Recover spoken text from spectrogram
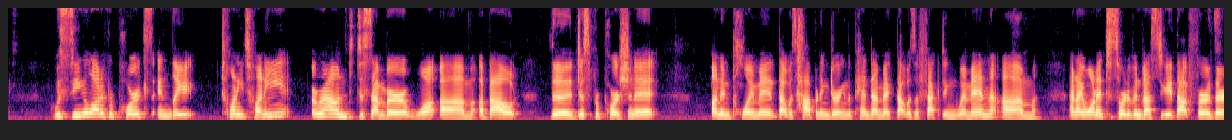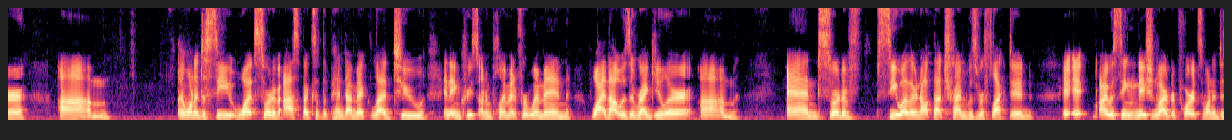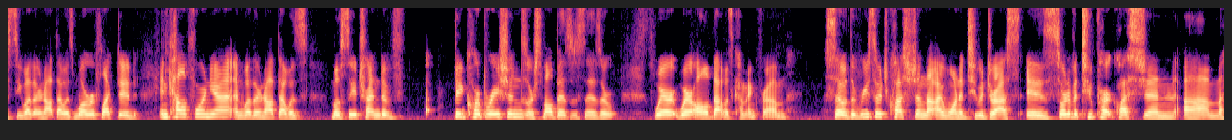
was seeing a lot of reports in late 2020, around December, um, about the disproportionate unemployment that was happening during the pandemic that was affecting women. Um, and I wanted to sort of investigate that further. Um, I wanted to see what sort of aspects of the pandemic led to an increased unemployment for women, why that was irregular, um, and sort of see whether or not that trend was reflected. It, it, I was seeing nationwide reports, wanted to see whether or not that was more reflected in California and whether or not that was mostly a trend of big corporations or small businesses or where, where all of that was coming from. So the research question that I wanted to address is sort of a two-part question. Um,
